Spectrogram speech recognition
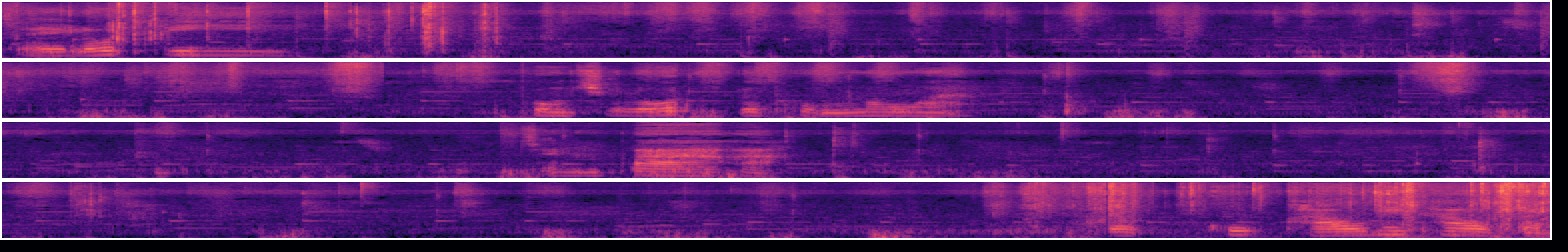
ใส่รสดีผงชูรสหรือผงนัว ใส่น้ำปลาค่ะจะคลุกเคล้าให้เข้ากัน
